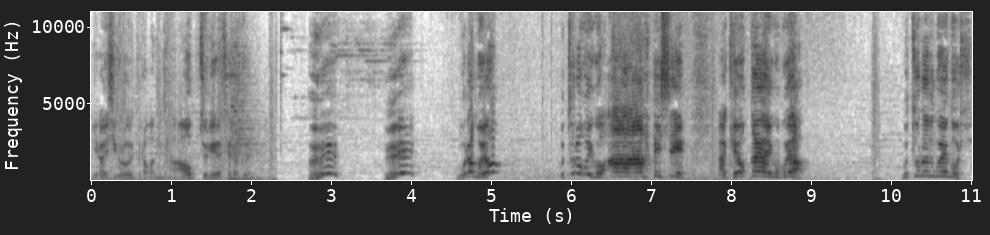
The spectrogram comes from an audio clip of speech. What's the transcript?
이런 식으로 들어가는구나 아홉 줄이에요 세력은 에? 에? 뭐라고요? 어쩌라고 이거 아 아이씨 아 개업가야 이거 뭐야 뭐 어쩌라는 거야 이거 씨.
